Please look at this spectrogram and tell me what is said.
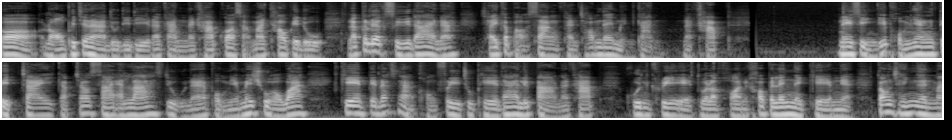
ก็ลองพิจารณาดูดีๆแล้วกันนะครับ ก็สามารถเข้าไปดูแล้วก็เลือกซื้อได้นะ ใช้กระเป๋าสั่งแฟนทอมได้เหมือนกันนะครับ ในสิ่งที่ผมยังติดใจกับเจ้า s าย Atlas อยู่นะ ผมยังไม่ชัวร์ว่าเกมเป็นลักษณะของ Free to Play ได้หรือเปล่านะครับ คุณ Create ตัวละครเข้าไปเล่นในเกมเนี่ย ต้องใช้เงินไหม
